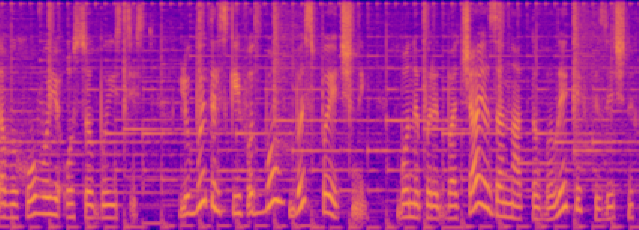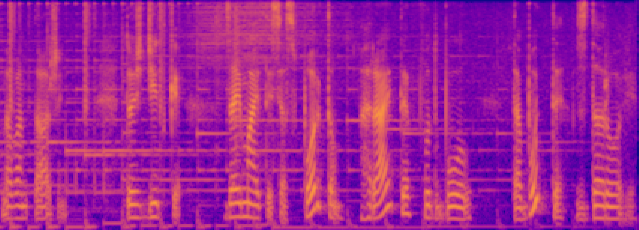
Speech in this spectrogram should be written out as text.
та виховує особистість. Любительський футбол безпечний, бо не передбачає занадто великих фізичних навантажень. Тож, дітки, займайтеся спортом, грайте в футбол та будьте здорові!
